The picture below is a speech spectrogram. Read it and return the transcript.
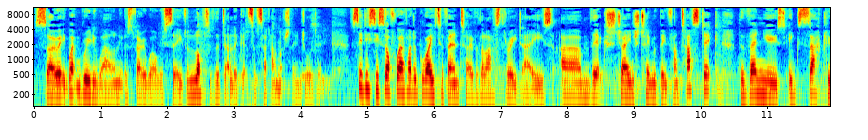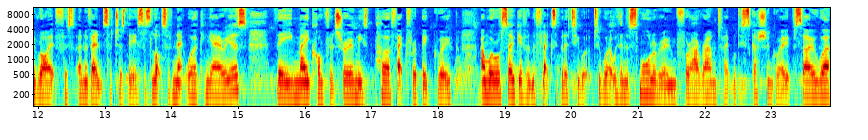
So it went really well and it was very well received. A lot of the delegates have said how much they enjoyed it. CDC Software have had a great event over the last three days. Um, the exchange team have been fantastic. The venue's exactly right for an event such as this. There's lots of networking areas. The main conference room is perfect for a big group and we're also given the flexibility to work within a smaller room for our roundtable discussion group. So uh,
